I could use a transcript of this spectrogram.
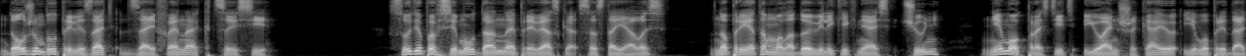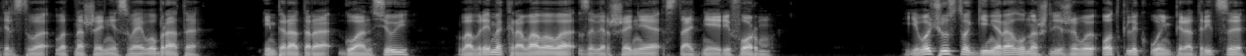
должен был привязать Цзайфена к Циси. Судя по всему, данная привязка состоялась, но при этом молодой великий князь Чунь не мог простить Юань Шикаю его предательство в отношении своего брата, императора Гуансюй, во время кровавого завершения ста дней реформ. Его чувства к генералу нашли живой отклик у императрицы,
